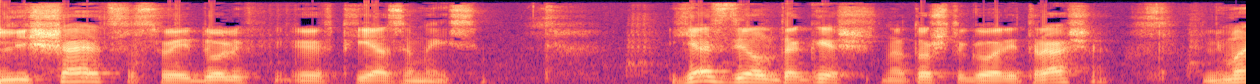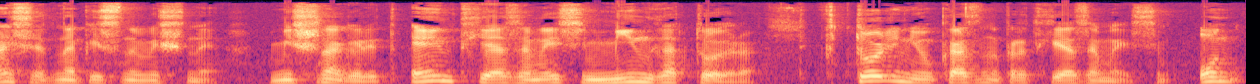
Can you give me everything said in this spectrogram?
лишаются своей доли в Тхиаза Мейсим. Я сделал дагеш на то, что говорит Раша. Внимание, это написано в Мишне. Мишна говорит, «Энт язамейсим мин гатойра». В Торе не указано про тхиязамейсим. Он,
